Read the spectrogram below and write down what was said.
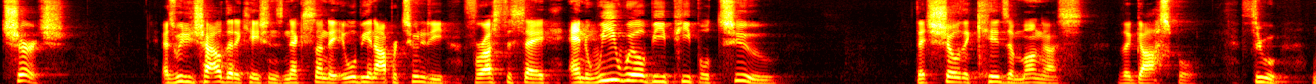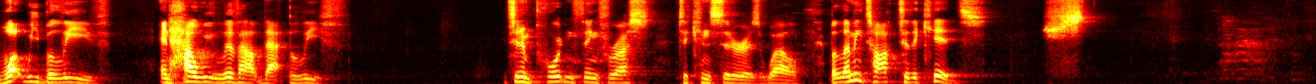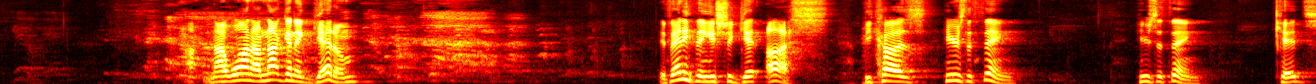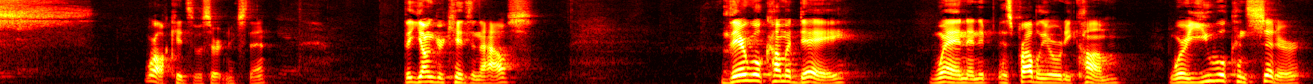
Church, as we do child dedications next Sunday, it will be an opportunity for us to say, and we will be people too that show the kids among us the gospel through what we believe and how we live out that belief. It's an important thing for us to consider as well. But let me talk to the kids. Uh, now, one, I'm not going to get them. If anything, it should get us. Because here's the thing. Here's the thing. Kids, we're all kids to a certain extent. The younger kids in the house. There will come a day when, and it has probably already come, where you will consider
